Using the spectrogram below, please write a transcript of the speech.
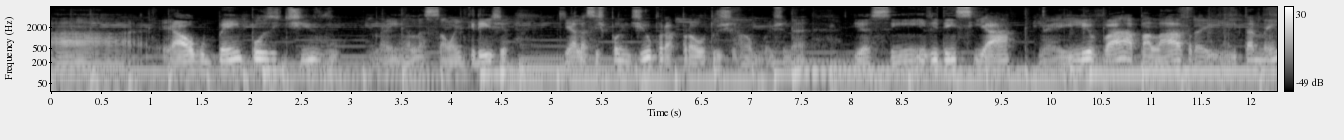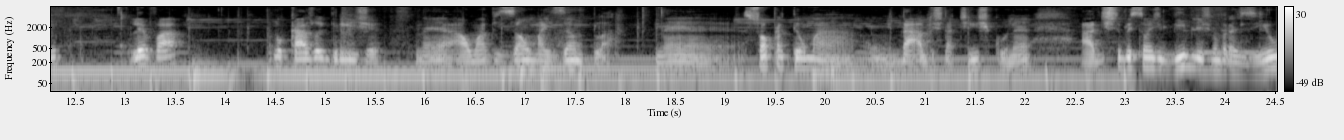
a, é algo bem positivo né, em relação à igreja que ela se expandiu para outros ramos, né? E assim evidenciar né? e levar a palavra e, também levar, no caso, a igreja né? a uma visão mais ampla. Né? Só para ter uma, um dado estatístico, né? a distribuição de Bíblias no Brasil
